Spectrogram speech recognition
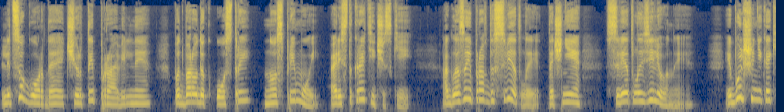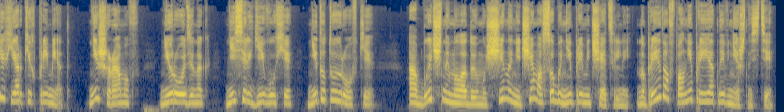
Лицо гордое, черты правильные, подбородок острый, нос прямой, аристократический. А глаза и правда светлые, точнее, светло-зеленые. И больше никаких ярких примет. Ни шрамов, ни родинок, ни серьги в ухе, ни татуировки. Обычный молодой мужчина, ничем особо не примечательный, но при этом вполне приятной внешности.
